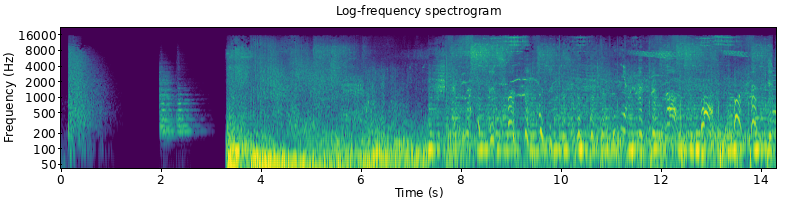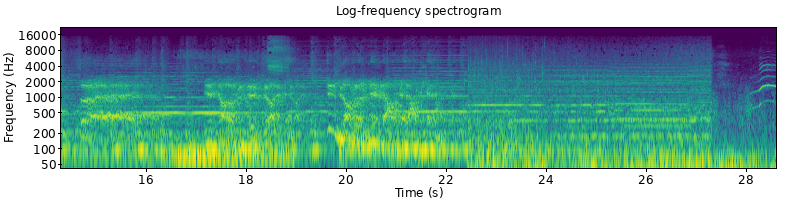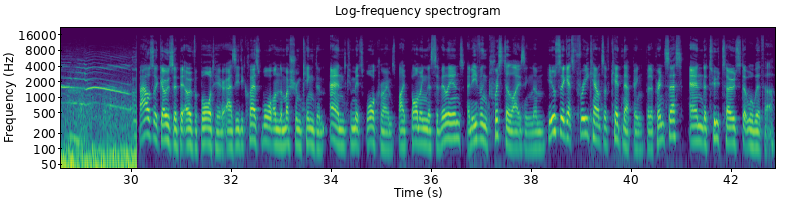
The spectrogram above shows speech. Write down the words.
Bowser goes a bit overboard here as he declares war on the Mushroom Kingdom and commits war crimes by bombing the civilians and even crystallizing them. He also gets three counts of kidnapping for the princess and the two toads that were with her.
